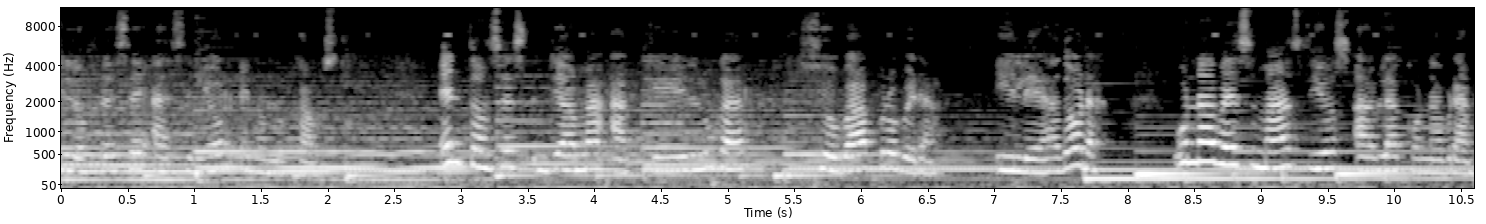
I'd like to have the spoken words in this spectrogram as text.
y lo ofrece al Señor en holocausto. Entonces llama a aquel lugar Jehová proveerá y le adora. Una vez más Dios habla con Abraham.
